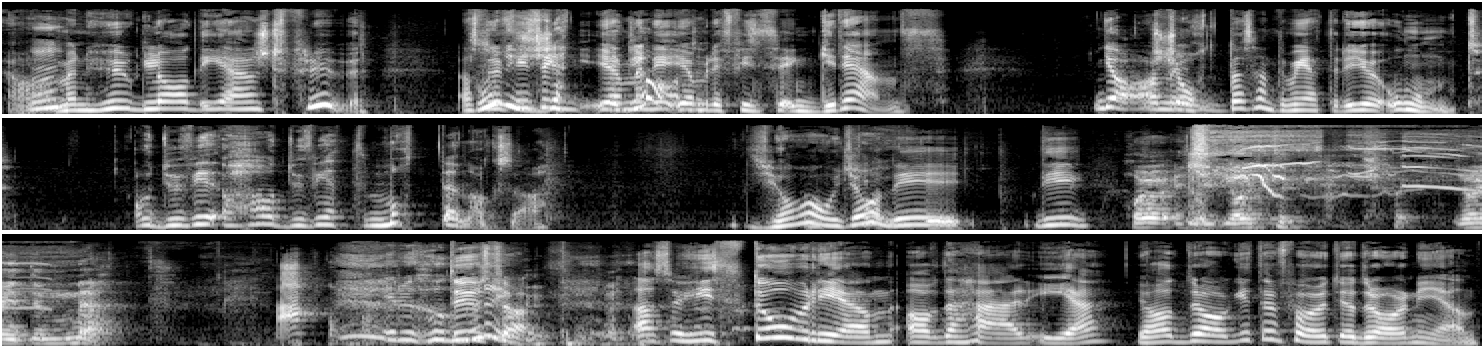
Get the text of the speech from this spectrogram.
Ja, Men hur glad är Ernst fru? Alltså, Hon det är finns en, ja, men det, jätteglad. ja, men det finns en gräns. Ja, men, 28 centimeter, det gör ont. och du vet, aha, du vet måtten också. Ja, och ja, det, det Har jag, jag, är inte, jag är inte mätt. Är du hungrig? Du så. Alltså historien av det här är, jag har dragit den förut, jag drar den igen.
